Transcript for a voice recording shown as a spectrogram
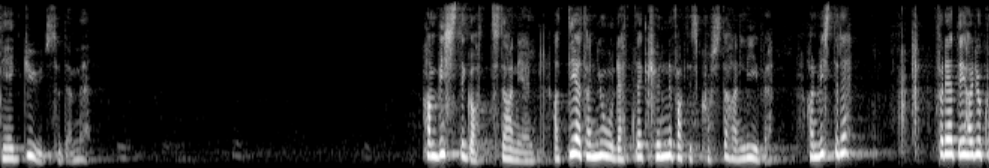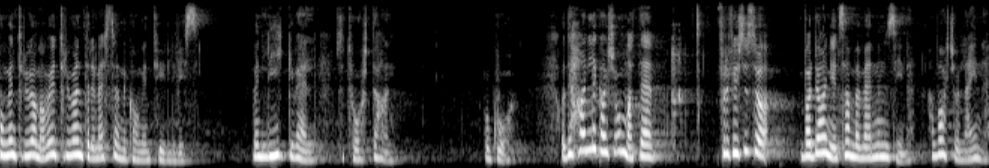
det er Gud som dømmer. Han visste godt Daniel, at det at han gjorde dette, kunne faktisk koste han livet. Han visste det. For det hadde jo kongen trua med. Han var jo truende til det meste denne kongen, tydeligvis. Men likevel så tålte han å gå. Og Det handler kanskje om at det, For det første så var Daniel sammen med vennene sine. Han var ikke alene.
